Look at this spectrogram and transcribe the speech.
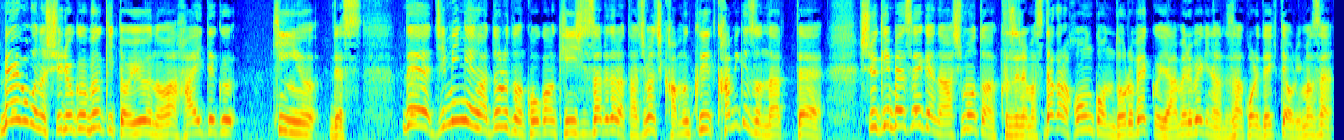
米国の主力武器というのはハイテク金融です。で、自民元がドルとの交換を禁止されたら、たちまち紙くずになって、習近平政権の足元が崩れます。だから香港ドルベックをやめるべきなんですが、これできておりません。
